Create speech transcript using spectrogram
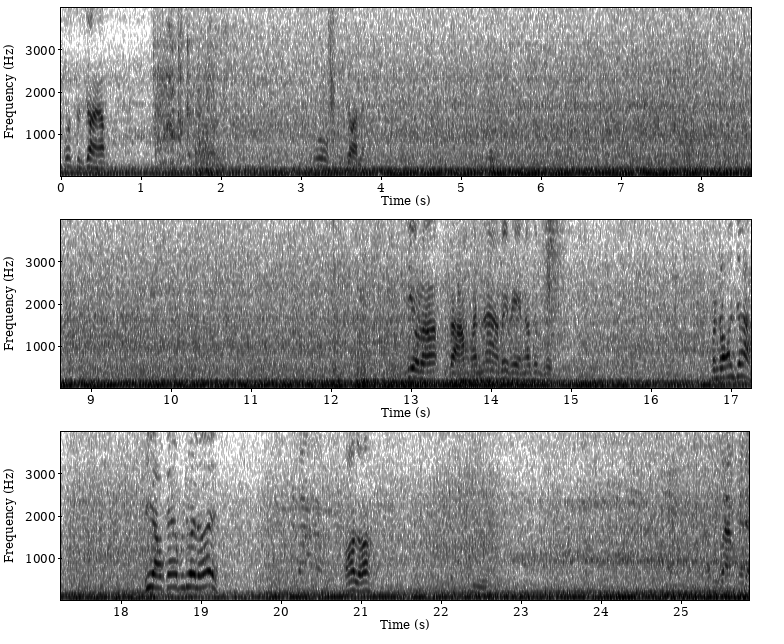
โอ้สุดยอดครับ โอ้สุดยอดเลยเที่ยวละสามพันห้าไม่แพงครับท่านผู้ชม มันร้อนจ้ะพี่เอาแก้วไปด้วยเลยอ๋อเหรอพี่บางไปไหน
